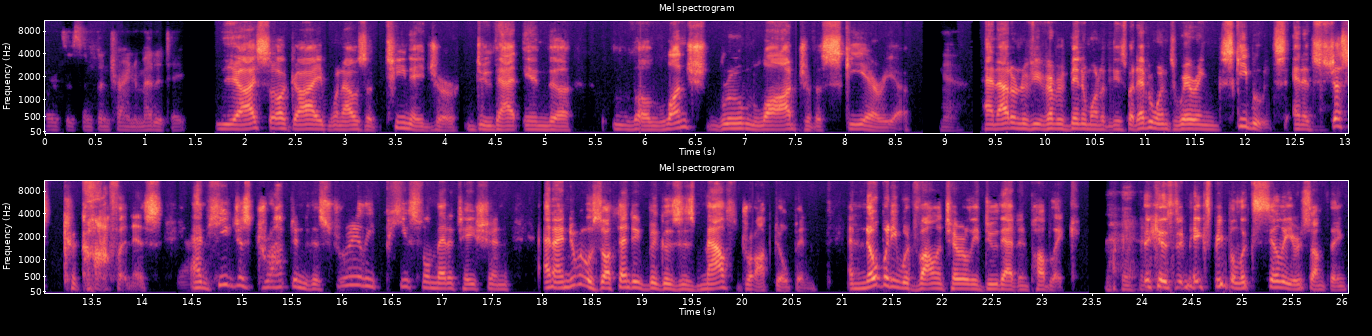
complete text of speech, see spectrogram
or something trying to meditate yeah, I saw a guy when I was a teenager do that in the the lunchroom lodge of a ski area. Yeah. And I don't know if you've ever been in one of these, but everyone's wearing ski boots and it's just cacophonous. Yeah. And he just dropped into this really peaceful meditation. And I knew it was authentic because his mouth dropped open. And nobody would voluntarily do that in public because it makes people look silly or something.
